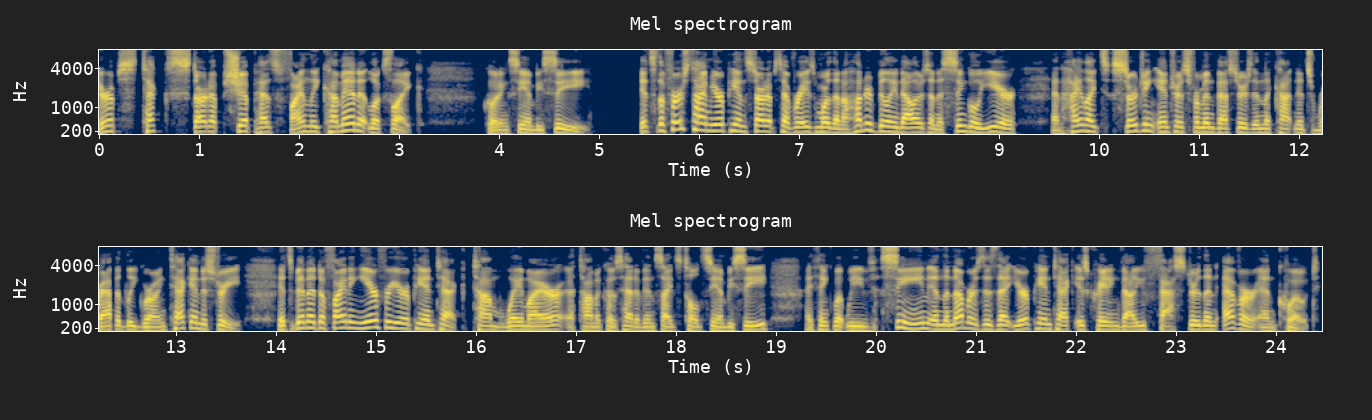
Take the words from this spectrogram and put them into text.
Europe's tech startup ship has finally come in, it looks like. Quoting CNBC, it's the first time European startups have raised more than $100 billion in a single year and highlights surging interest from investors in the continent's rapidly growing tech industry. It's been a defining year for European tech, Tom Wehmeier, Atomico's head of insights, told CNBC. I think what we've seen in the numbers is that European tech is creating value faster than ever, end quote.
